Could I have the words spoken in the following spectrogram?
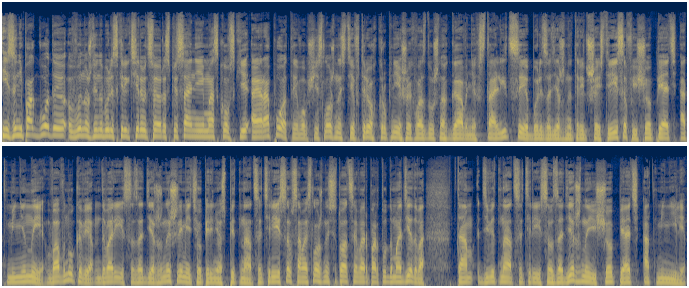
из-за непогоды вынуждены были скорректировать свое расписание и московские аэропорты. В общей сложности в трех крупнейших воздушных гаванях столицы были задержаны 36 рейсов, еще 5 отменены. Во Внукове два рейса задержаны, Шереметьево перенес 15 рейсов. Самая сложная ситуация в аэропорту Домодедово. Там 19 рейсов задержаны, еще 5 отменили.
